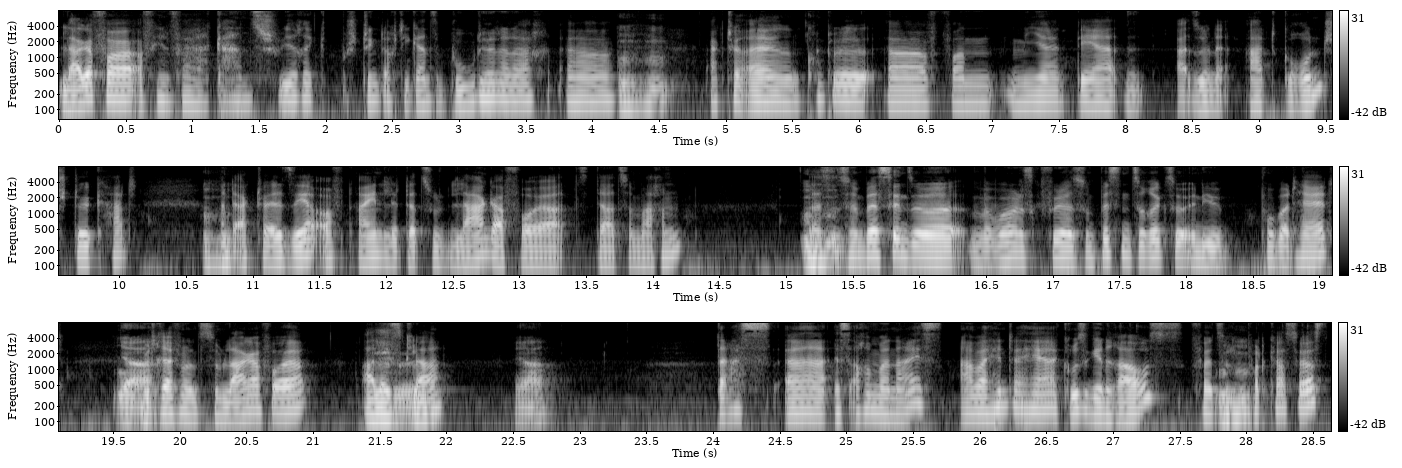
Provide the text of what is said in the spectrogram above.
Lagerfeuer auf jeden Fall ganz schwierig. Stinkt auch die ganze Bude danach. Äh. Mhm. aktuell ein Kumpel äh, von mir, der also eine Art Grundstück hat Mhm. und aktuell sehr oft einlädt dazu, Lagerfeuer da zu machen. Das Mhm. ist so ein bisschen so, wo man das Gefühl hat, so ein bisschen zurück so in die Pubertät. Ja. Wir treffen uns zum Lagerfeuer. Alles Schön. klar. Ja. Das äh, ist auch immer nice, aber hinterher, Grüße gehen raus, falls du Mhm. den Podcast hörst.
